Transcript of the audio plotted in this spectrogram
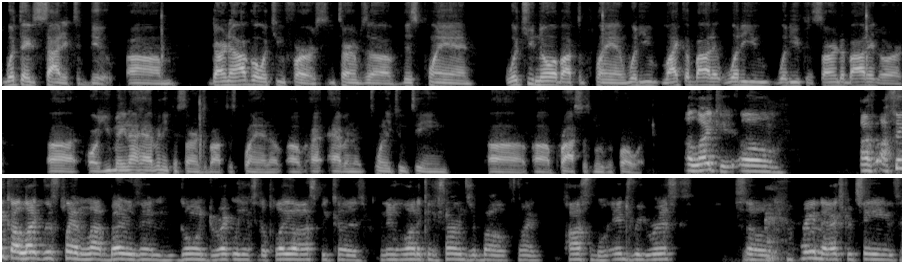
what they decided to do. Um, Darnell, I'll go with you first in terms of this plan. What you know about the plan? What do you like about it? What do you what are you concerned about it, or uh, or you may not have any concerns about this plan of, of ha- having a 22 team uh, uh, process moving forward? I like it. Um, I, I think I like this plan a lot better than going directly into the playoffs because there's a lot of concerns about like possible injury risks. So bringing the extra teams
